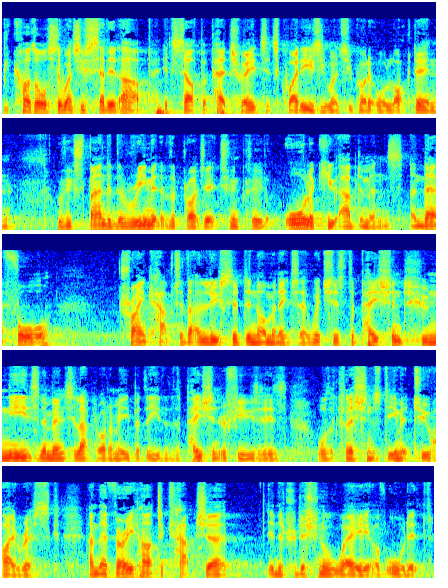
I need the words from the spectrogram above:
because also once you've set it up, it self perpetuates, it's quite easy once you've got it all locked in. We've expanded the remit of the project to include all acute abdomens and therefore try and capture that elusive denominator, which is the patient who needs an emergency laparotomy, but either the patient refuses or the clinicians deem it too high risk. And they're very hard to capture in the traditional way of audit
